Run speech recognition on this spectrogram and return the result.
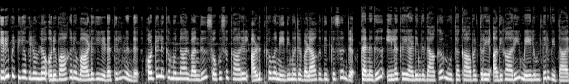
ஹிரிபிட்டியாவில் உள்ள ஒரு வாகன வாடகை இடத்திலிருந்து ஹோட்டலுக்கு முன்னால் வந்து சொகுசு காரில் அழுத்கம நீதிமன்ற வளாகத்திற்கு சென்று தனது இலக்கை அடைந்ததாக மூத்த காவல்துறை அதிகாரி மேலும் தெரிவித்தார்.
